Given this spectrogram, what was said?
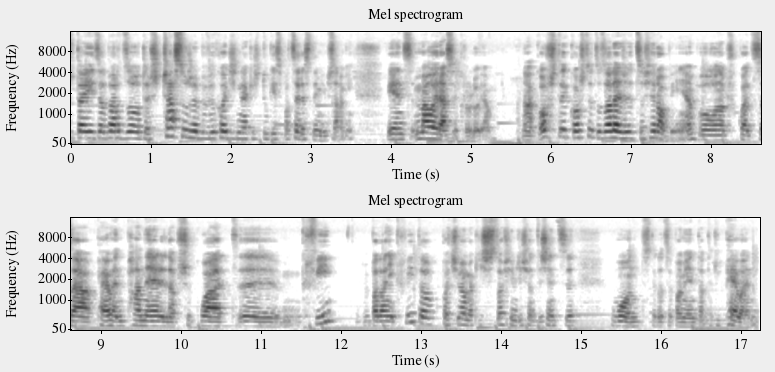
tutaj za bardzo też czasu, żeby wychodzić na jakieś długie spacery z tymi psami. Więc małe rasy królują. No a koszty, koszty to zależy co się robi, nie? Bo na przykład za pełen panel, na przykład yy, krwi, badanie krwi, to płaciłam jakieś 180 tysięcy won, z tego co pamiętam, taki pełen.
